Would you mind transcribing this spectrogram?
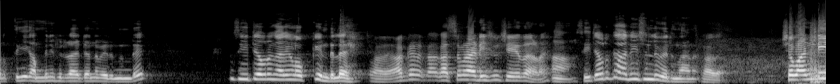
വൃത്തിക്ക് കമ്പനി ഫിറ്റഡ് ആയിട്ട് തന്നെ വരുന്നുണ്ട്. സീറ്റ് കവറും കാര്യങ്ങളൊക്കെ ഉണ്ട് അല്ലേ കസ്റ്റമർ അഡീഷൻ ചെയ്തതാണ്. സീറ്റ് അവർക്ക് അഡീഷനിൽ വരുന്നതാണ്. പക്ഷെ വണ്ടി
